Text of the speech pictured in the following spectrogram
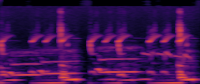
Thank you.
